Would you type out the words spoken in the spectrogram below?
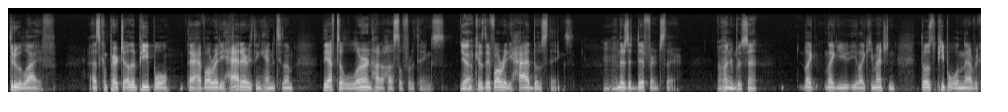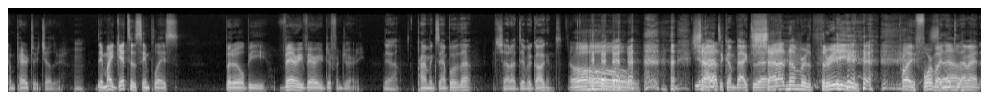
through life. As compared to other people that have already had everything handed to them, they have to learn how to hustle for things. Yeah. because they've already had those things, and mm-hmm. there's a difference there hundred percent. like like you you- like you mentioned, those people will never compare to each other. Hmm. They might get to the same place, but it'll be very very different journey. Yeah. Prime example of that. Shout out David Goggins. Oh, shout know, had to come back to that. Shout out number three, probably four by Shout out now. to that man.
